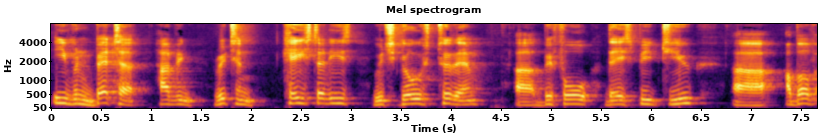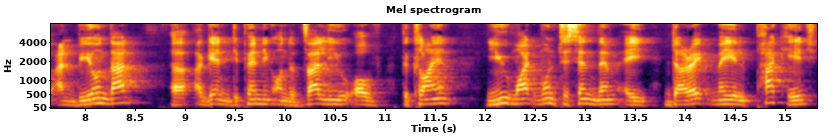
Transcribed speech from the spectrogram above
even better, having written case studies, which goes to them uh, before they speak to you. Uh, above and beyond that, uh, again, depending on the value of the client, you might want to send them a direct mail package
